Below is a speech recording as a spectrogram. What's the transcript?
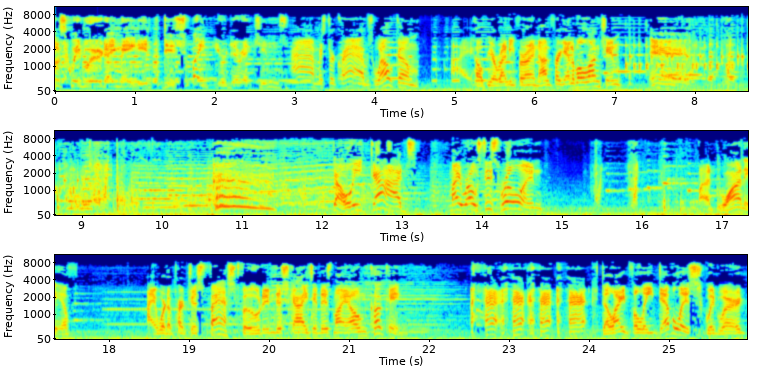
Well, Squidward, I made it, despite your directions. Ah, Mr. Krabs, welcome. I hope you're ready for an unforgettable luncheon. Ye gods! My roast is ruined. But what if I were to purchase fast food and disguise it as my own cooking? Delightfully devilish, Squidward.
